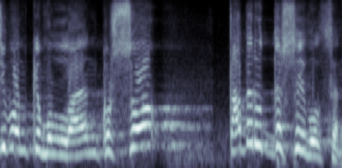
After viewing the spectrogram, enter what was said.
জীবনকে মূল্যায়ন করছ, তাদের উদ্দেশ্যেই বলছেন,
